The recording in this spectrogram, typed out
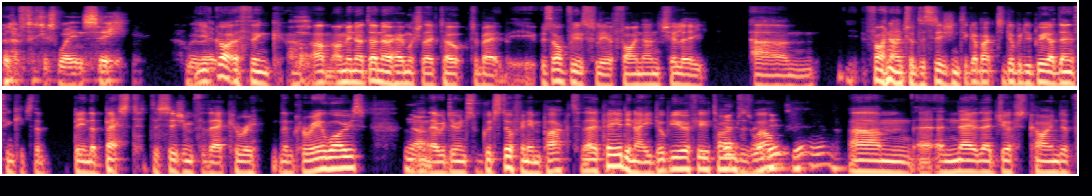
we'll have to just wait and see. You've got to think. I mean, I don't know how much they've talked about, but it was obviously a financially um, financial decision to go back to WWE. I don't think it's the been the best decision for their career, them career wise. No. Think they were doing some good stuff in Impact. They appeared in AEW a few times yeah, as well. Did, yeah, yeah. Um, and now they're just kind of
